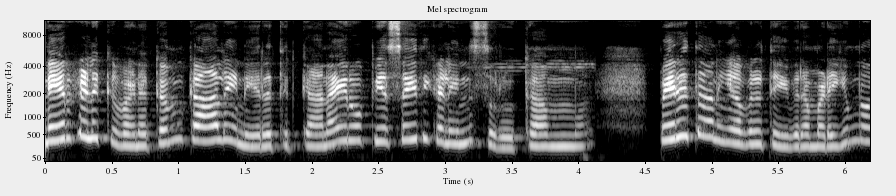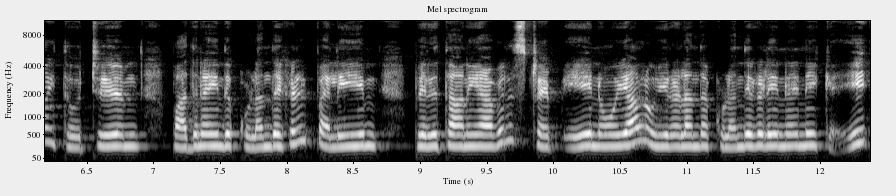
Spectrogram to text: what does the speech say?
நேர்களுக்கு வணக்கம். காலை நேரத்திற்கான ஐரோப்பிய செய்திகளின் சுருக்கம். பிரித்தானியாவில் தீவிரமடையும் நோய் தொற்று. பதினைந்து குழந்தைகள் பலி. பிரித்தானியாவில் ஸ்டெப் ஏ நோயால் உயிரிழந்த குழந்தைகளின் எண்ணிக்கை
